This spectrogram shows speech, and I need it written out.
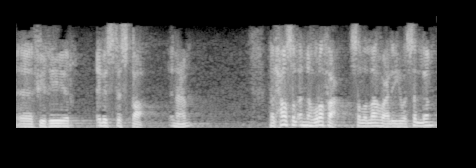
آه، في غير الاستسقاء نعم. فالحاصل أنه رفع صلى الله عليه وسلم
